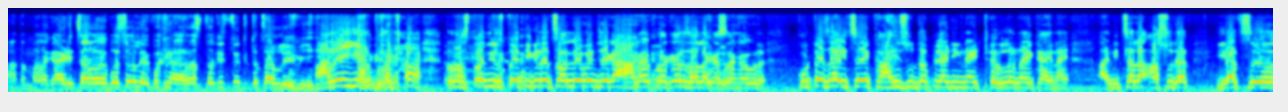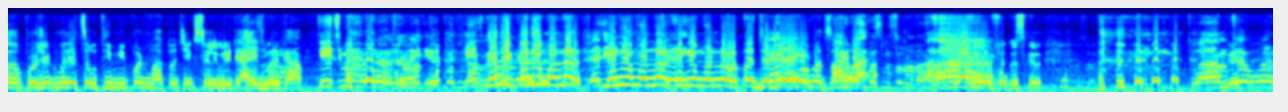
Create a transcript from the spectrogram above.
आता मला गाडी चालवाय बसवलंय पण रस्ता दिसतोय तिथं चाललोय मी. अरे यार बघा रस्ता दिसतोय तिकडे चाललोय म्हणजे काय हा काय प्रकार झाला का सांगा बरं? कुठं जायचंय काही सुद्धा प्लॅनिंग नाही ठरलं नाही काय नाही. आणि चला असू द्यात याच प्रोजेक्टमध्ये चौथी मी पण महत्वाची एक सेलिब्रिटी आहेच बरं का? तेच मी म्हणणार होतो माहितीये तेच कधी कधी म्हणणार? कधी- म्हणणार? कधी म्हणणार? होता जग काय? बाबाचा आजपासून सुरू होणार. हा. गाडीवर फोकस कर. तू आमच्या वर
